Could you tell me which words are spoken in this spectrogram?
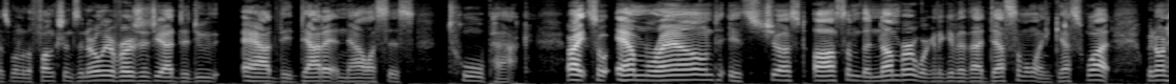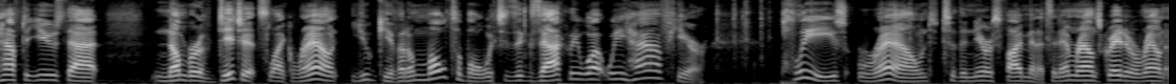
as one of the functions. In earlier versions, you had to do add the data analysis ToolPak. All right, so MROUND, it's just awesome. The number, we're going to give it that decimal. And guess what? We don't have to use that number of digits like round, you give it a multiple, which is exactly what we have here. Please round to the nearest 5 minutes. And MROUND's greater It'll round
